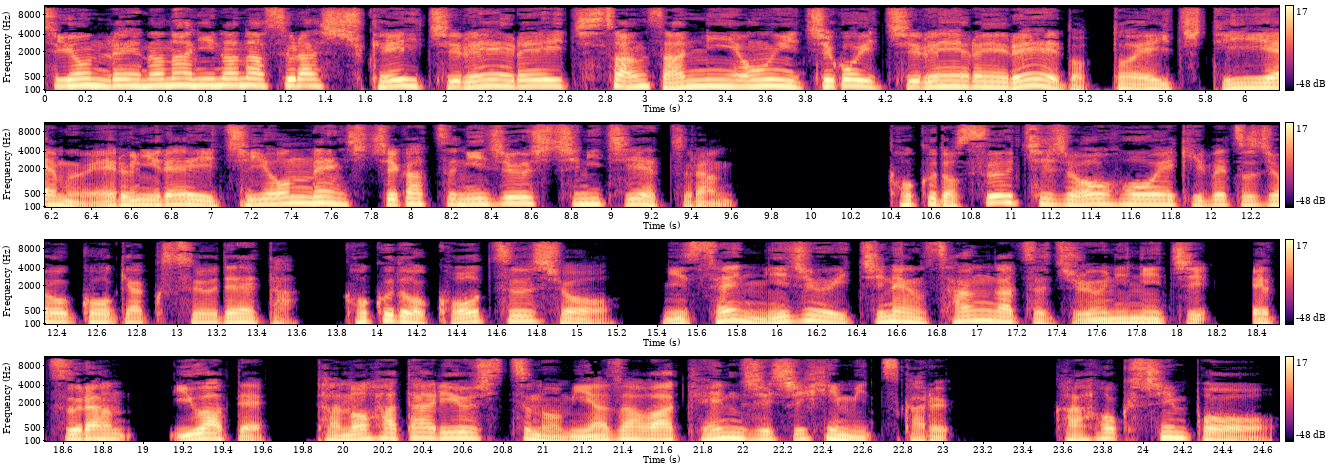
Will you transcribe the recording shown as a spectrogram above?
20140727スラッシュ k10013324151000.html2014 年7月27日日閲覧。国土数値情報駅別乗降客数データ、国土交通省、2021年3月12日、閲覧、岩手、田野畑流出の宮沢賢治氏秘見つかる。河北新報。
